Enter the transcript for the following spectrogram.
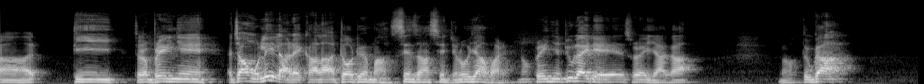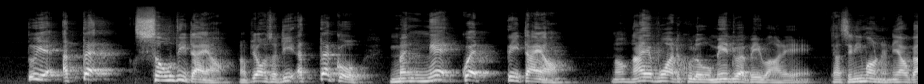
အာ ဒီကျွန်တော် brain ညင်အကြောင်းကိုလေ့လာတဲ့ကာလအတော်တွင်းမှာစဉ်းစားဆင်ခြင်လို့ရပါတယ်နော် brain ညင်ပြုတ်လိုက်တယ်ဆိုတဲ့အရာကနော်သူကသူ့ရဲ့အသက်ဆုံးသည့်တိုင်အောင်နော်ပြောအောင်ဆိုဒီအသက်ကိုမငဲ့ကွက်သည့်တိုင်အောင်နော်ငါရဲ့ဘဝတစ်ခုလုံးကိုမင်းအတွက်ပေးပါတယ်ဒါဇနီးမောင်နဲ့နှစ်ယောက်က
